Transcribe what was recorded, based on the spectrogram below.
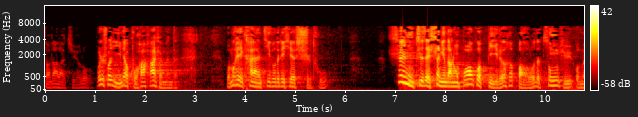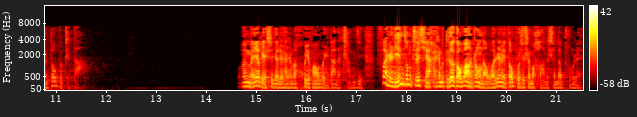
走到了绝路。不是说一定要苦哈哈什么的。我们可以看基督的这些使徒，甚至在圣经当中，包括彼得和保罗的终局，我们都不知道。我们没有给世界留下什么辉煌伟大的成绩。凡是临终之前还什么德高望重的，我认为都不是什么好的神的仆人。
